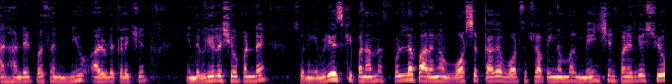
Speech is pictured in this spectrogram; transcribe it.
and hundred percent new அறுவடை கலெக்ஷன் இந்த வீடியோவில் ஷோ பண்ணுறேன் ஸோ நீங்கள் வீடியோ ஸ்கிப் பண்ணாமல் ஃபுல்லாக பாருங்க. வாட்ஸ்அப்காக வாட்ஸ்அப் ஷாப்பிங் நம்பர் மென்ஷன் பண்ணியிருக்கேன் ஷோ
